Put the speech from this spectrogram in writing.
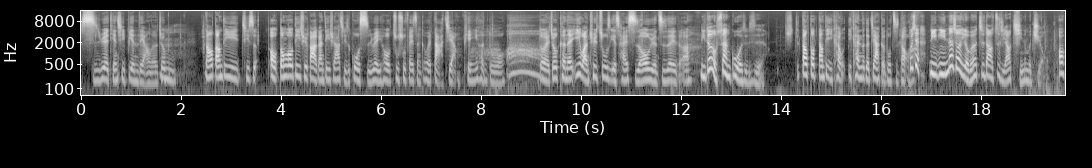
十月天气变凉了，就、嗯、然后当地其实。哦，东欧地区、巴尔干地区，它其实过十月以后住宿费整个会大降，便宜很多。哦，对，就可能一晚去住也才十欧元之类的啊。你都有算过是不是？到到当地一看，一看那个价格都知道。不是你，你那时候有没有知道自己要骑那么久？哦，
